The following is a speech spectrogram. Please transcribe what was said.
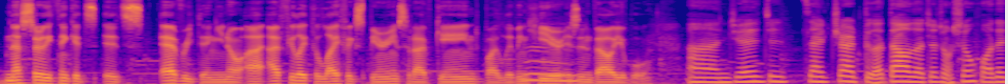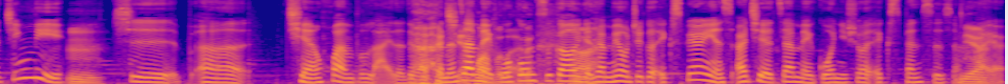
necessarily think it's it's everything. You know, I, I feel like the life experience that I've gained by living here is invaluable. 嗯、你觉得这在这儿得到的这种生活的经历，嗯是呃钱换不来的，对吧？可能钱在美国换不来的工资高一点，啊但没有这个 experience，而且在美国你说 expenses are Yeah. higher。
